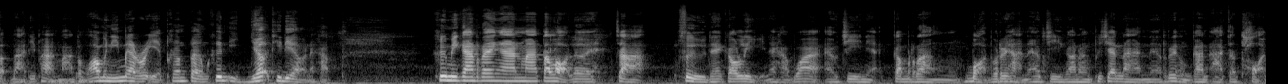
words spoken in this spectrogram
สัปดาห์ที่ผ่านมา แต่ว่าวันนี้มีรายละเอียดเพิ่มเติมขึ้นอีกเยอะทีเดียวนะครับ คือมีการรายงานมาตลอดเลยจากสื่อในเกาหลีนะครับว่า LG เนี่ยกำลังบอร์ดบริหาร LG กำลังพิจารณาในเรื่องของการอาจจะถอน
